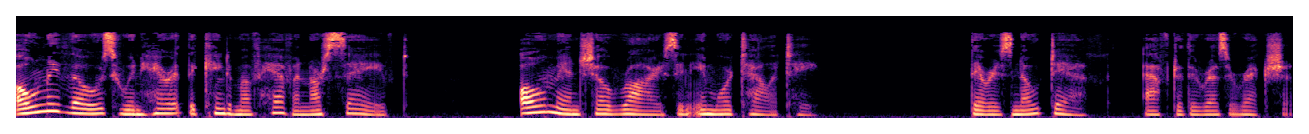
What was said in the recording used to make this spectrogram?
Only those who inherit the kingdom of heaven are saved. All men shall rise in immortality. there is no death after the resurrection.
